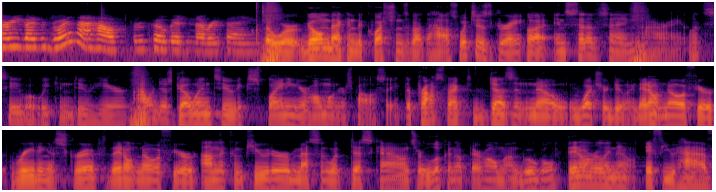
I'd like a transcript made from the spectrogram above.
How are you guys enjoying that house through COVID and everything? So we're going back into questions about the house, which is great. But instead of saying, all right, let's see what we can do here, I would just go into explaining your homeowner's policy. The prospect doesn't know what you're doing. They don't know if you're reading a script. They don't know if you're on the computer messing with discounts or looking up their home on Google. They don't really know. If you have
